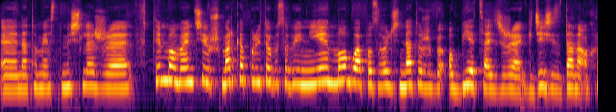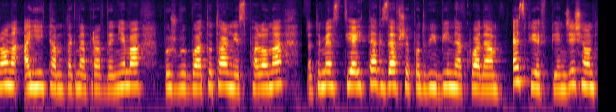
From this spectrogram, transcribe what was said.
E, Natomiast myślę, że w tym momencie już marka Purito by sobie nie mogła pozwolić na to, żeby obiecać, że gdzieś jest dana ochrona, a jej tam tak naprawdę nie ma, bo już by była totalnie spalona. Natomiast ja i tak zawsze pod BB nakładam SPF 50,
